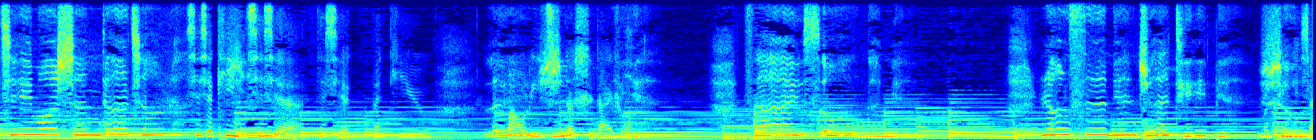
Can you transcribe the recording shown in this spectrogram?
寂寞深的叫人。谢谢 Kim，谢谢谢谢，Thank you。宝丽金的时代是吧？我们听一下。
